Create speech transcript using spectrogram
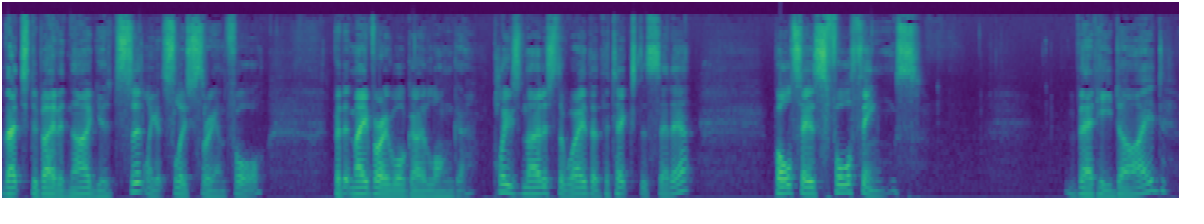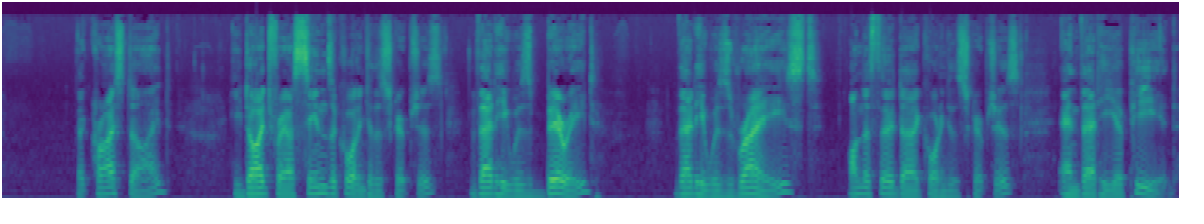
That's debated and argued. Certainly it's at least 3 and 4, but it may very well go longer. Please notice the way that the text is set out. Paul says four things that he died, that Christ died, he died for our sins according to the scriptures, that he was buried, that he was raised on the third day according to the scriptures, and that he appeared.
